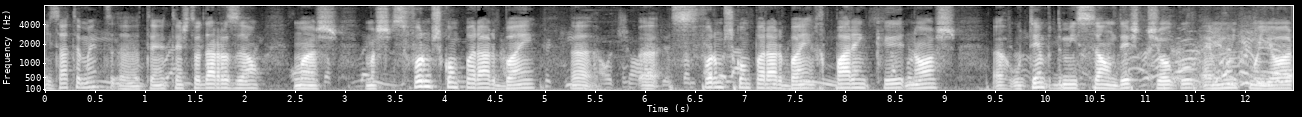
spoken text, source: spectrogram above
Exatamente, uh, tens toda a razão mas, mas se formos comparar bem, uh, uh, se formos comparar bem, reparem que nós uh, o tempo de missão deste jogo é muito maior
